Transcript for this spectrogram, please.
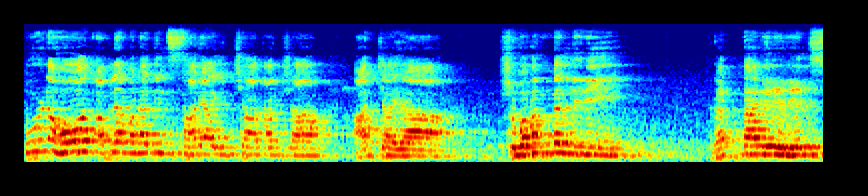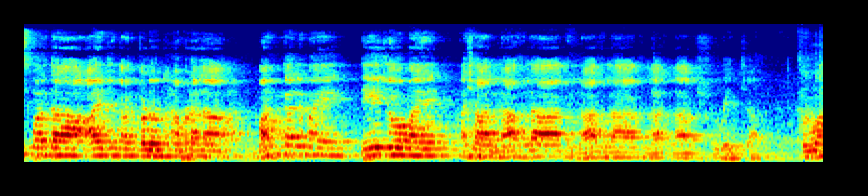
पूर्ण होत आपल्या मनातील साऱ्या इच्छा आकांक्षा. आजच्या या शुभमंगल दिनी रत्नागिरी रील स्पर्धा आयोजकांकडून आपणाला मंगलमय तेजोमय अशा लाख लाख लाख लाख लाख लाख शुभेच्छा. पूर्वा.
